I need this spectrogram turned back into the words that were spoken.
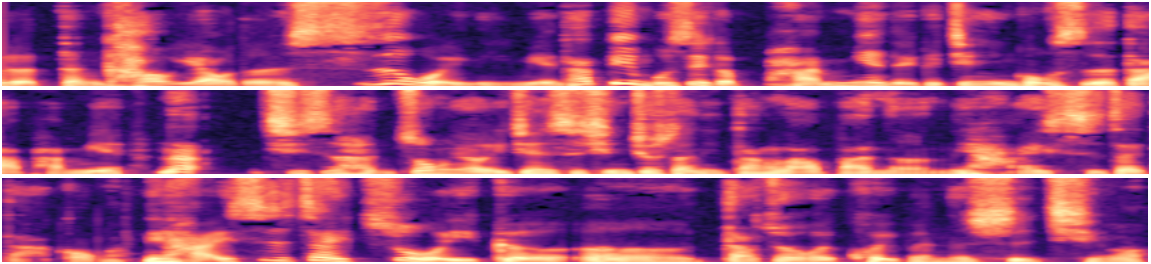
个等靠要的思维里面，它并不是一个盘面的一个经营公司的大盘面。那其实很重要一件事情，就算你当老板了，你还是在打工啊，你还是在做一个呃，到最后会亏本的事情哦。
